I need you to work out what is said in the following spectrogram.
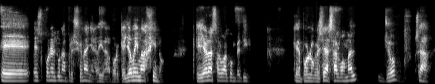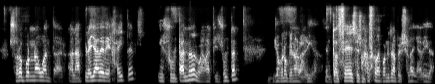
eh, es ponerte una presión añadida. Porque yo me imagino que yo ahora salgo a competir que por lo que sea salgo mal, yo, o sea, solo por no aguantar a la playa de haters insultando, porque además te insultan, yo creo que no lo haría. Entonces es una forma de poner una presión añadida.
